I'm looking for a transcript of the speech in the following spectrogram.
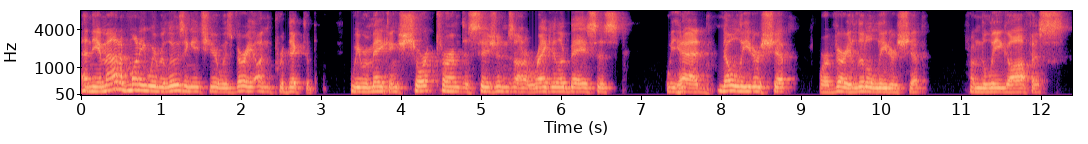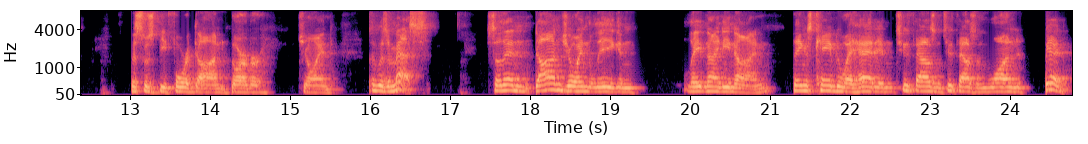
and the amount of money we were losing each year was very unpredictable. We were making short term decisions on a regular basis. We had no leadership or very little leadership from the league office. This was before Don Garber joined. It was a mess. So then Don joined the league in late 99. Things came to a head in 2000, 2001. We had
